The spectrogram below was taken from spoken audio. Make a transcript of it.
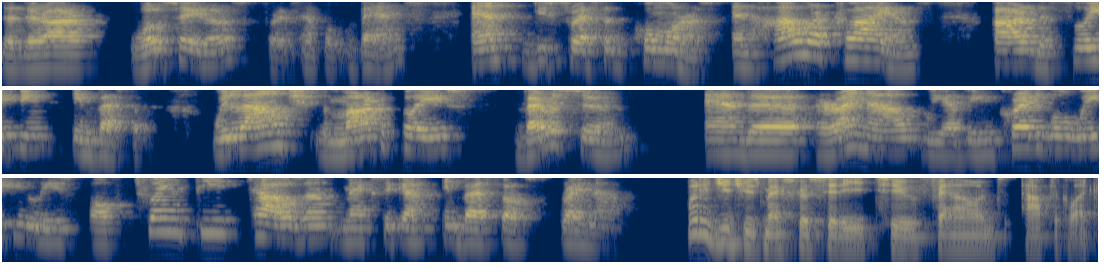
that there are wholesalers, for example, banks, and distressed homeowners. And our clients are the flipping investor. We launch the marketplace very soon. And uh, right now, we have an incredible waiting list of 20,000 Mexican investors right now. Why did you choose Mexico City to found AptoClick?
